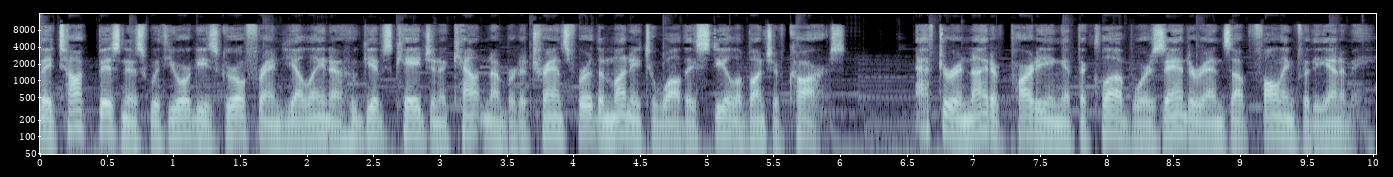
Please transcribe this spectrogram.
They talk business with Yorgi's girlfriend Yelena who gives Cage an account number to transfer the money to while they steal a bunch of cars. After a night of partying at the club where Xander ends up falling for the enemy,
